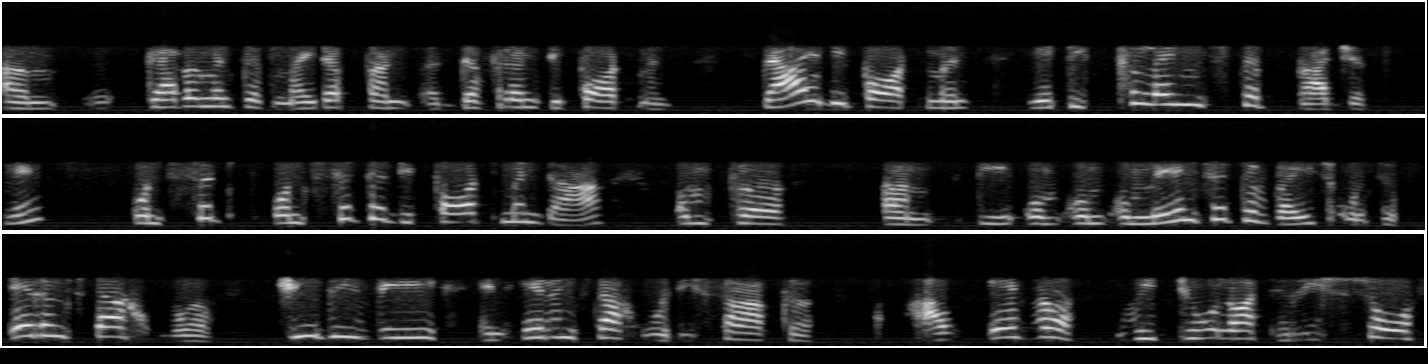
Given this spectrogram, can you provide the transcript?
um government is made up van a different departments. Daai department het die kleinste budget, né? Ons sit ons sit 'n department daar om vir um die om om om mense te wys ons is ernstig oor GBV en ernstig oor die sake. However, we do not resource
